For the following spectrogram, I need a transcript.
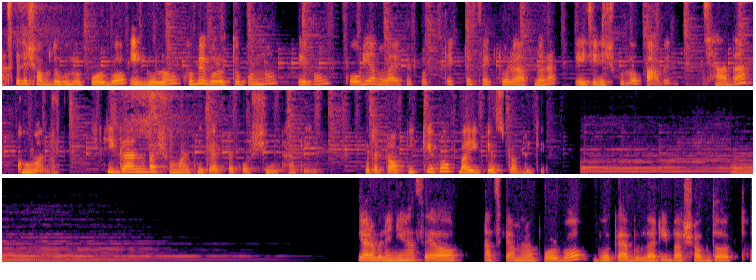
আজকে যে শব্দগুলো পড়ব, এগুলো খুবই গুরুত্বপূর্ণ এবং কোরিয়ান লাইফের প্রত্যেকটা সেক্টরে আপনারা এই জিনিসগুলো পাবেন। ছাদা ঘুমানো। কি গান বা সময় থেকে একটা কোশ্চিন থাকে? সেটা টপিকে হোক বা ইপিএস টপিকে আজকে আমরা পড়ব ভোকাবুলারি বা শব্দ অর্থ।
